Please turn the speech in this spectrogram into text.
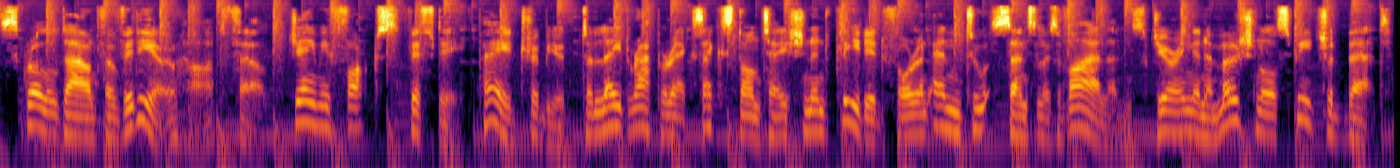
Scroll down for video heartfelt. Jamie Foxx, 50, paid tribute to late rapper XXXTentacion and pleaded for an end to senseless violence during an emotional speech at BET.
